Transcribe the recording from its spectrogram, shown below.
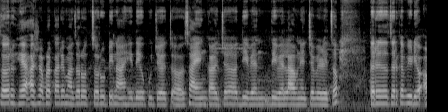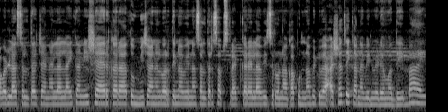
तर हे अशा प्रकारे माझं रोजचं रुटीन आहे देवपूजेचं सायंकाळच्या दिव्यां दिव्या लावण्याच्या वेळेचं. तर जर का व्हिडिओ आवडला असेल तर चॅनलला लाईक आणि शेअर करा. तुम्ही चॅनलवरती नवीन असाल तर सबस्क्राईब करायला विसरू नका. पुन्हा भेटूया अशाच एका नवीन व्हिडिओमध्ये बाय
